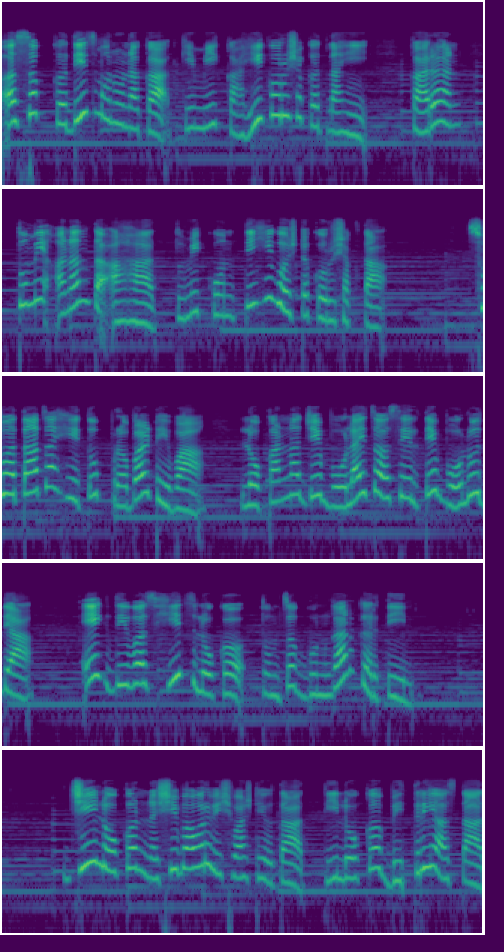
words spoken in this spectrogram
असं कधीच म्हणू नका की मी काही करू शकत नाही कारण तुम्ही अनंत आहात. तुम्ही कोणतीही गोष्ट करू शकता. स्वतःचा हेतू प्रबळ ठेवा. लोकांना जे बोलायचं असेल ते बोलू द्या. एक दिवस हीच लोक तुमचं गुणगान करतील. जी लोक नशिबावर विश्वास ठेवतात ती लोक भित्री असतात.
